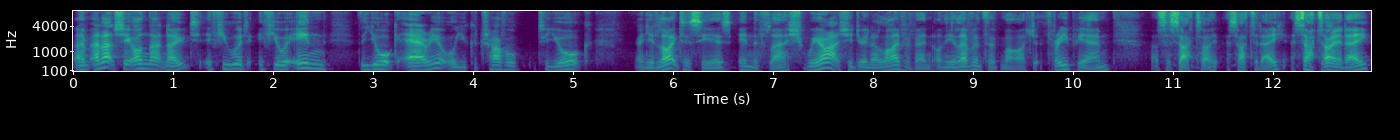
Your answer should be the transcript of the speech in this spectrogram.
Um, and actually, on that note, if you would, if you were in the York area or you could travel to York and you'd like to see us in the flesh, we are actually doing a live event on the 11th of March at 3 pm. That's a Saturday, a Saturday, a satire day.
